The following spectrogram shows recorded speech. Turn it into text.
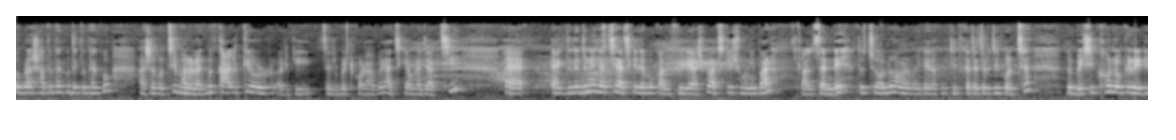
তোমরা সাথে থাকো, দেখতে থাকো। আশা করছি ভালো লাগবে। কালকে ওর আর কি সেলিব্রেট করা হবে। আজকে আমরা যাচ্ছি। একদিনের জন্যই যাচ্ছি। আজকে যাব, কাল ফিরে আসব। আজকে শনিবার, কাল সানডে তো চলো, আমার মেয়েটা এরকম চিৎকার চেঁচামেচি করছে। তো বেশিক্ষণ ওকে রেডি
